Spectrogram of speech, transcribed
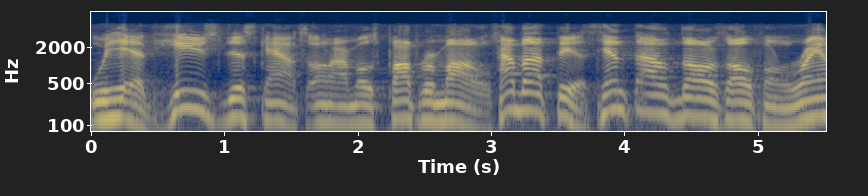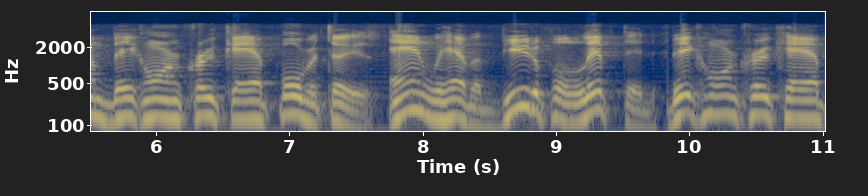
We have huge discounts on our most popular models. How about this? $10,000 off on Ram Bighorn Crew Cab 4x2s. And we have a beautiful lifted Bighorn Crew Cab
